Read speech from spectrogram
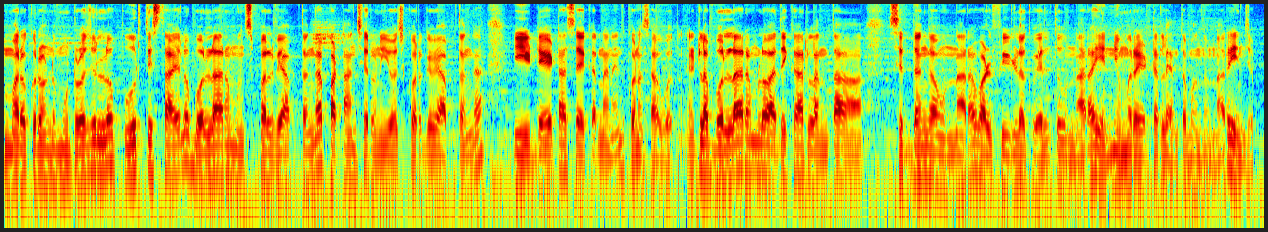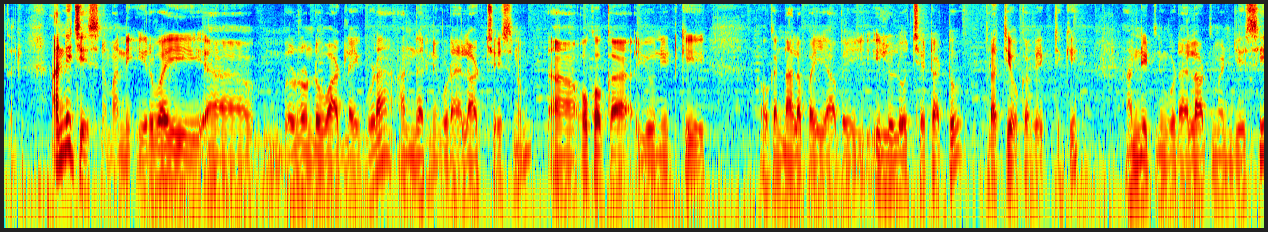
మరొక రెండు మూడు రోజుల్లో పూర్తి స్థాయిలో బొల్లారం మున్సిపల్ వ్యాప్తంగా పటాన్చెరు నియోజకవర్గ వ్యాప్తంగా ఈ డేటా సేకరణ అనేది కొనసాగబోతుంది. ఇట్లా బొల్లారంలో అధికారులంతా సిద్ధంగా ఉన్నారా? వాళ్ళు ఫీల్డ్లోకి వెళ్తూ ఉన్నారా? ఎన్యూమరేటర్లు ఎంతమంది ఉన్నారు? ఏం చెప్తారు? అన్నీ చేసినాం. అన్ని ఇరవై రెండు వార్డులకి కూడా అందరినీ కూడా అలాట్ చేసినాం. ఒక్కొక్క యూనిట్కి ఒక నలభై యాభై ఇల్లులు వచ్చేటట్టు ప్రతి ఒక్క వ్యక్తికి అన్నిటిని కూడా అలాట్మెంట్ చేసి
